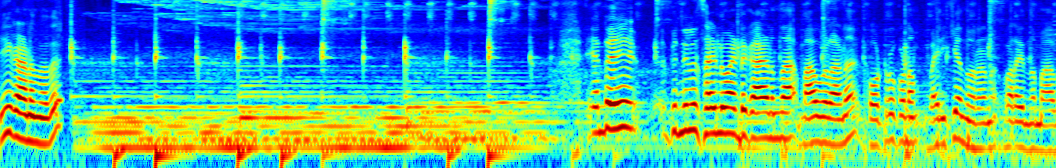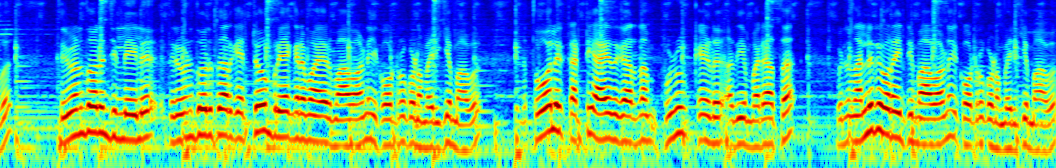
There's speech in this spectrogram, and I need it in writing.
ഈ കാണുന്നത്. എന്റെ ഈ പിന്നിലും സൈഡിലുമായിട്ട് കാണുന്ന മാവുകളാണ്. കോട്ടൂർക്കുണം വരിക്ക എന്ന് പറയുന്ന മാവ്. തിരുവനന്തപുരം ജില്ലയിൽ തിരുവനന്തപുരത്തുകാർക്ക് ഏറ്റവും പ്രിയങ്കരമായ ഒരു മാവാണ് ഈ കോട്ടർക്കുടം വരിക്ക മാവ്. തോൽ കട്ടിയായത് കാരണം പുഴുക്കേട് അധികം വരാത്ത ഒരു നല്ലൊരു വെറൈറ്റി മാവാണ് ഈ കോട്ടർക്കുടം വരിക്ക മാവ്.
